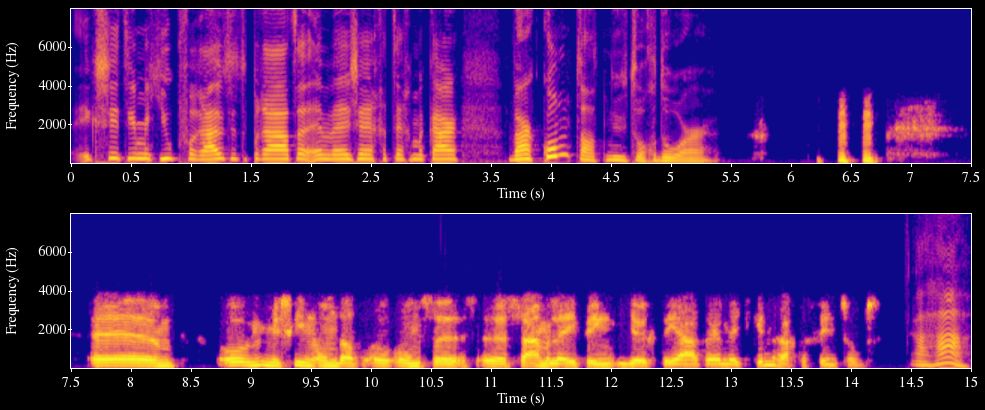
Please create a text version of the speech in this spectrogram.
Ik zit hier met Joep van Ruiten te praten en wij zeggen tegen elkaar, waar komt dat nu toch door? Ehm, misschien omdat onze eh, samenleving jeugdtheater een beetje kinderachtig vindt soms. Aha,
